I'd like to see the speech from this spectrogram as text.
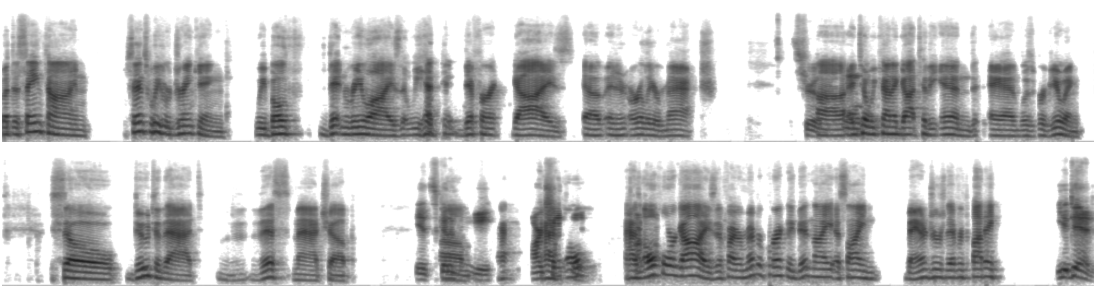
But at the same time, since we were drinking, we both didn't realize that we had picked different guys uh, in an earlier match. It's true. Uh, yeah. Until we kind of got to the end and was reviewing. So, due to that, this matchup, it's going to um, be our has all, has all four guys. If I remember correctly, didn't I assign managers to everybody? You did.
